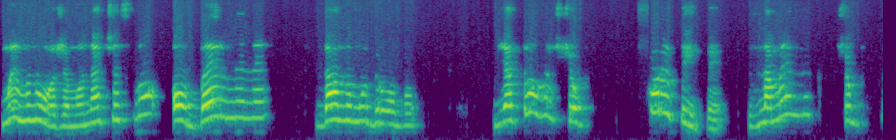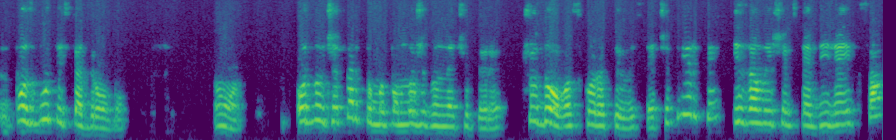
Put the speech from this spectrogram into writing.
ми множимо на число обернене даному дробу для того, щоб скоротити знаменник, щоб позбутися дробу. О, одну четверту ми помножили на 4. Чудово скоротилися четвірки і залишився біля х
